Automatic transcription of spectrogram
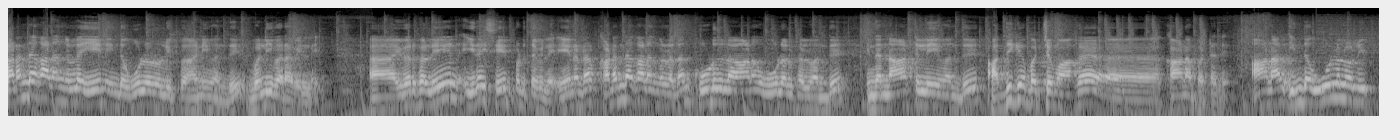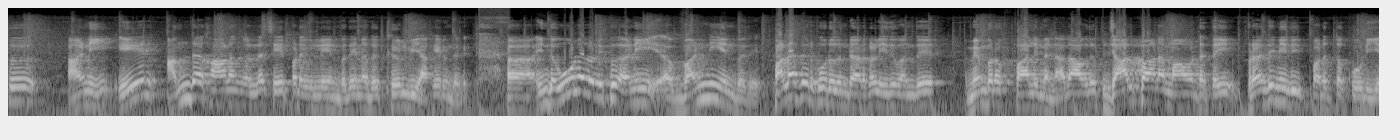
கடந்த காலங்களில் ஏன் இந்த ஊழல் ஒழிப்பு அணி வந்து வெளிவரவில்லை? இவர்கள் ஏன் இதை செயற்படுத்தவில்லை? ஏனென்றால் கடந்த காலங்களில் தான் கூடுதலான ஊழல்கள் வந்து இந்த நாட்டிலே வந்து அதிகபட்சமாக காணப்பட்டது. ஆனால் இந்த ஊழல் ஒழிப்பு அணி ஏன் அந்த காலங்களில் செயற்படவில்லை என்பது எனது கேள்வியாக இருந்தது. இந்த ஊழல் ஒழிப்பு அணி வன்னி என்பது பல பேர் கூறுகின்றார்கள் இது வந்து மெம்பர் ஆஃப் பார்லிமெண்ட் அதாவது ஜாழ்ப்பாண மாவட்டத்தை பிரதிநிதிப்படுத்தக்கூடிய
